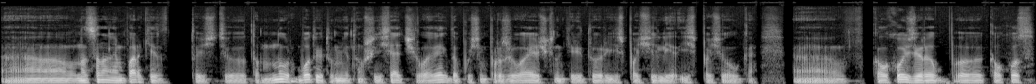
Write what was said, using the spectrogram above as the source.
А в национальном парке то есть э, там, ну, работает у меня там 60 человек, допустим, проживающих на территории из, поселе, из поселка. Э, в колхозе э, колхоз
